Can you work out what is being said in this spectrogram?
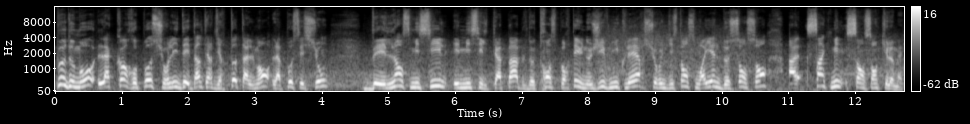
peu de mots, l'accord repose sur l'idée d'interdire totalement la possession des lance-missiles et missiles capables de transporter une ogive nucléaire sur une distance moyenne de 500 à 5500 km.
